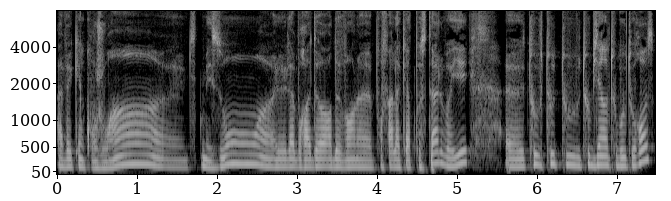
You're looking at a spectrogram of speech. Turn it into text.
avec un conjoint, euh, une petite maison, le labrador devant pour faire la carte postale, vous voyez, tout, tout, tout, tout bien, tout beau, tout rose.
